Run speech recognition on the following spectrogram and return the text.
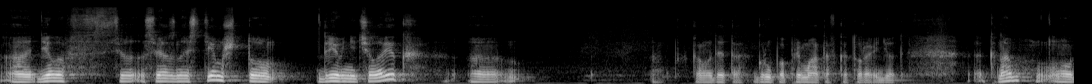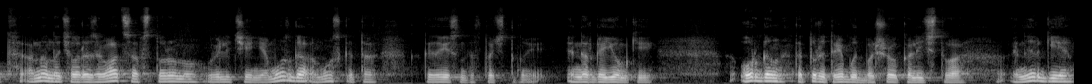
Э, дело все связано с тем, что древний человек, э, вот эта группа приматов, которая идет к нам, вот, она начала развиваться в сторону увеличения мозга, а мозг это, как известно, достаточно энергоемкий орган, который требует большое количество энергии.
